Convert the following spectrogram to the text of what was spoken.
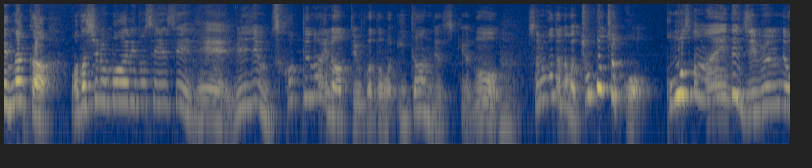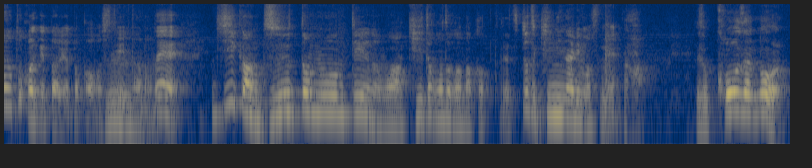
えなんか私の周りの先生で BGM 使ってないなっていう方はいたんですけど、うん。その方なんかちょこちょこ講座内で自分で音かけたりとかはしていたので、1時間ずっと無音っていうのは聞いたことがなかったです。ちょっと気になりますね。その講座の、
